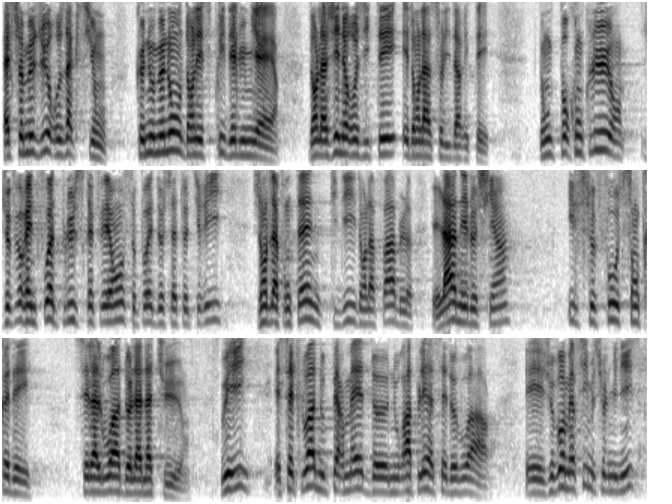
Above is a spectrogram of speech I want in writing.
Elle se mesure aux actions que nous menons dans l'esprit des Lumières, dans la générosité et dans la solidarité. Donc, pour conclure, je ferai une fois de plus référence au poète de Château-Thierry, Jean de La Fontaine, qui dit dans la fable L'âne et le chien, il se faut s'entraider. C'est la loi de la nature. Oui, et cette loi nous permet de nous rappeler à ses devoirs. Et je vous remercie, Monsieur le Ministre,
